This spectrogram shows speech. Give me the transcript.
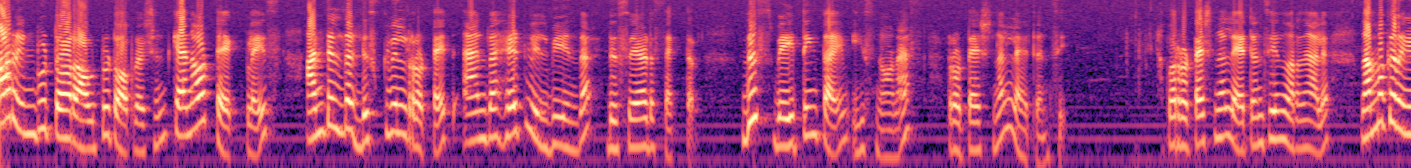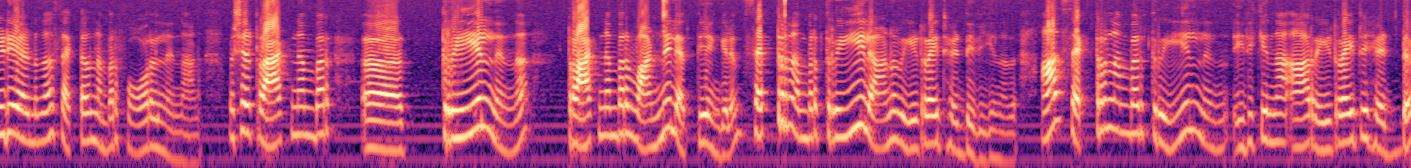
Are input or output operation cannot take place until the disc will rotate and the head will be in the desired sector. This waiting time is known as rotational latency. അപ്പോൾ റൊട്ടേഷണൽ ലേറ്റൻസി എന്ന് പറഞ്ഞാൽ നമുക്ക് റീഡ് ചെയ്യേണ്ടുന്നത് സെക്ടർ നമ്പർ ഫോറിൽ നിന്നാണ് പക്ഷേ ട്രാക്ക് നമ്പർ ത്രീയിൽ നിന്ന് ട്രാക്ക് നമ്പർ വണ്ണിൽ എത്തിയെങ്കിലും സെക്ടർ നമ്പർ ത്രീയിലാണ് റീഡ് റൈറ്റ് ഹെഡ് ഇരിക്കുന്നത്. ആ സെക്ടർ നമ്പർ ത്രീയിൽ നിന്ന് ഇരിക്കുന്ന ആ റീഡ് റൈറ്റ് ഹെഡ്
